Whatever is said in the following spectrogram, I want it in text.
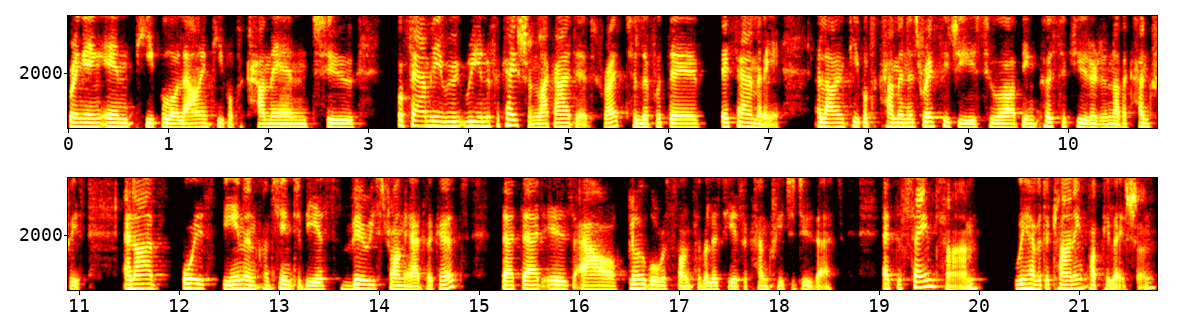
bringing in people, allowing people to come in to for family re- reunification, like I did, right, to live with their their family allowing people to come in as refugees who are being persecuted in other countries. And I've always been and continue to be a very strong advocate that that is our global responsibility as a country to do that. At the same time, we have a declining population.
